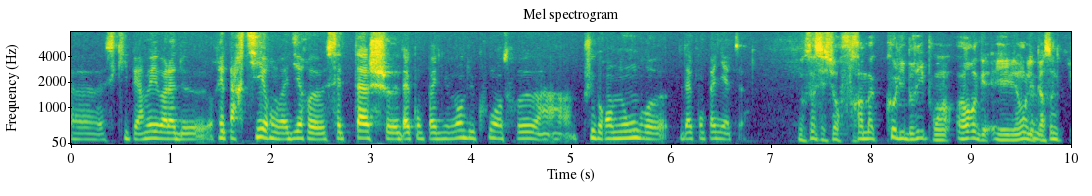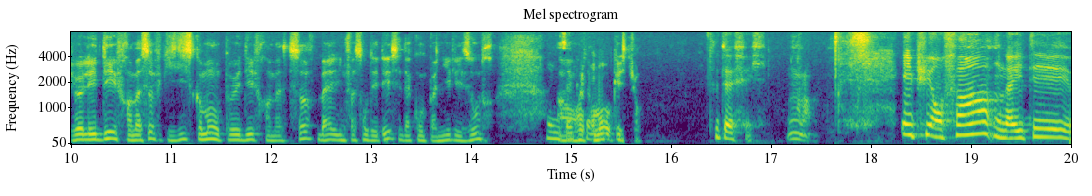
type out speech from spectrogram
ce qui permet voilà de répartir on va dire cette tâche d'accompagnement du coup entre un plus grand nombre d'accompagnateurs. Donc ça c'est sur framacolibri.org et évidemment les mm. personnes qui veulent aider Framasoft et qui se disent comment on peut aider Framasoft, bah, une façon d'aider c'est d'accompagner les autres en répondant aux questions. Tout à fait. Voilà. Et puis enfin, on a été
